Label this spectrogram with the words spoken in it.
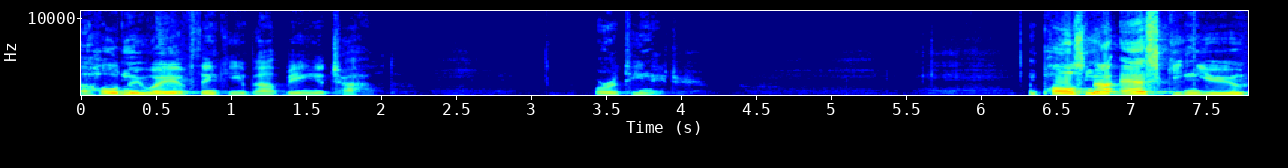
a whole new way of thinking about being a child or a teenager. And Paul's not asking you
